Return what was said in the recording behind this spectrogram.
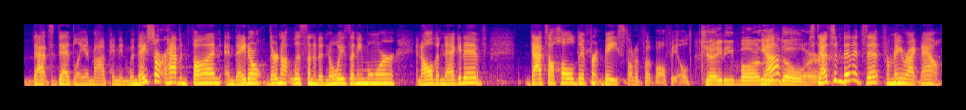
that's deadly in my opinion. When they start having fun and they don't they're not listening to noise anymore and all the negative, that's a whole different beast on a football field. Katie bar yeah. the door. Stetson Bennett's it for me right now.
